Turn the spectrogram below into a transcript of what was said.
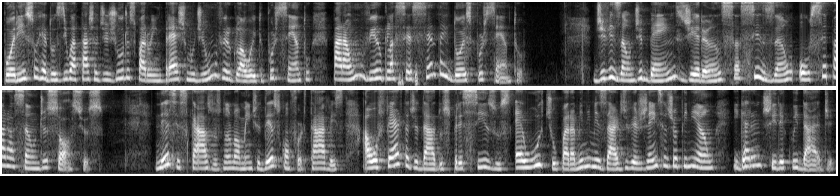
Por isso, reduziu a taxa de juros para o empréstimo de 1,8% para 1,62% divisão de bens, de herança, cisão ou separação de sócios. Nesses casos, normalmente desconfortáveis, a oferta de dados precisos é útil para minimizar divergências de opinião e garantir equidade.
